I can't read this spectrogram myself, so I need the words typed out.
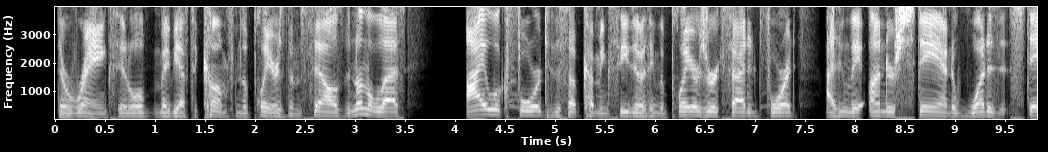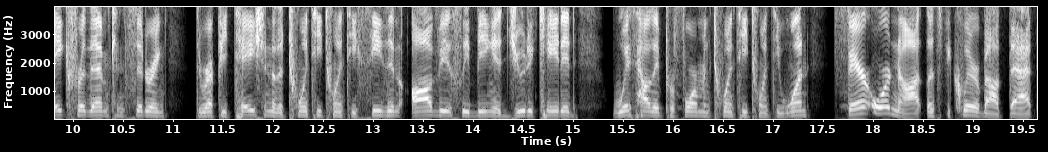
the ranks. It'll maybe have to come from the players themselves, but nonetheless, I look forward to this upcoming season. I think the players are excited for it. I think they understand what is at stake for them, considering the reputation of the 2020 season obviously being adjudicated with how they perform in 2021. Fair or not, let's be clear about that.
